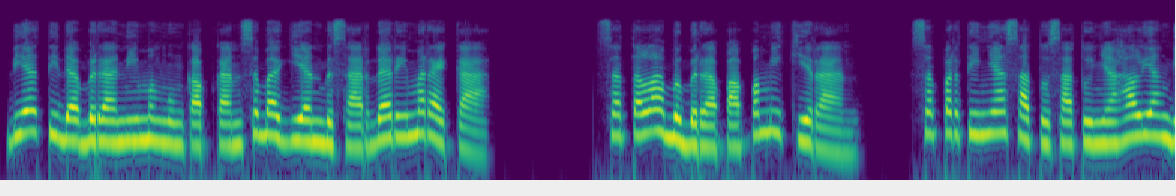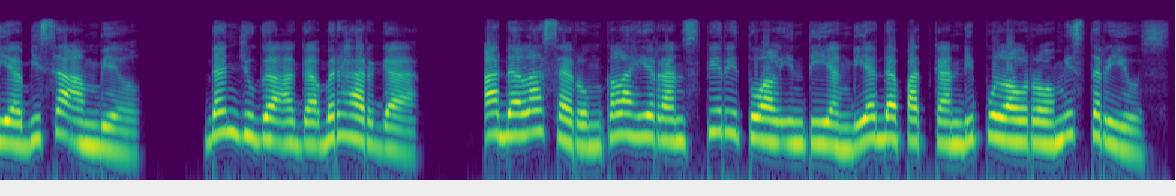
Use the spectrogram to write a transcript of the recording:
dia tidak berani mengungkapkan sebagian besar dari mereka. Setelah beberapa pemikiran, sepertinya satu-satunya hal yang dia bisa ambil, dan juga agak berharga, adalah serum kelahiran spiritual inti yang dia dapatkan di Pulau Roh Misterius.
